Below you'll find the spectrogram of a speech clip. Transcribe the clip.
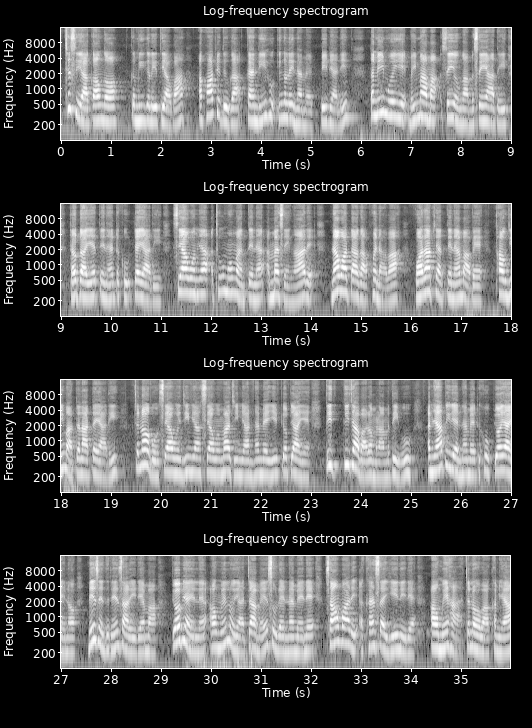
ချစ်စရာကောင်းသောကမီးကလေးတယောက်ပါအဖွားဖြစ်သူကကန်ဒီဟုအင်္ဂလိပ်နာမည်ပေးပြန်သည်သမီးမွေးရဲ့မိမမအစေးယုံကမစင်ရသေးဒေါက်တာရဲ့တင်တန်းတစ်ခုတက်ရသည်ဆရာဝန်များအထူးမွမ်းမှန်တင်တန်းအမတ်စင်9တဲ့နဝတကဖွင့်တာပါဝါရဖြန့်တင်တန်းမှာပဲဖောင်ကြီးမှာတလားတက်ရသည် ကျွန်တော်ကိုဆရာဝန်ကြီးများဆရာဝန်မကြီးများနာမည်ရင်းပြောပြရင်တိတိကြပါတော့မလားမသိဘူးအများသိတဲ့နာမည်တစ်ခုပြောရရင်တော့နေ့စဉ်သတင်းစာတွေထဲမှာပြောပြရင်လည်းအောင်မင်းလွန်ရကြမယ်ဆိုတဲ့နာမည်နဲ့စောင်းပါးတွေအခန်းဆက်ရေးနေတဲ့အောင်မင်းဟာကျွန်တော်ပါခမညာ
